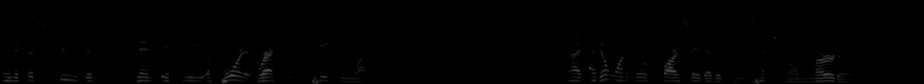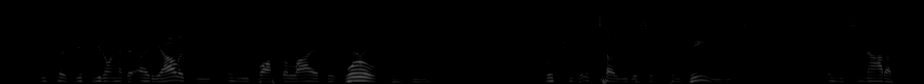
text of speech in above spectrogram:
And if that's true, then, then if we abort it, we're actually taking life. Now, I, I don't want to go as far as say that it's intentional murder, because if you don't have the ideology and you bought the lie of the world's wisdom, which would tell you this is convenient and it's not a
